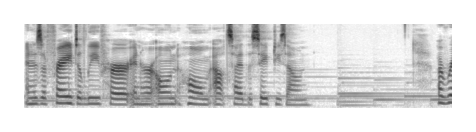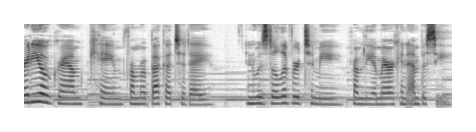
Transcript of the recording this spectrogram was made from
and is afraid to leave her in her own home outside the safety zone. A radiogram came from Rebecca today and was delivered to me from the American Embassy.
